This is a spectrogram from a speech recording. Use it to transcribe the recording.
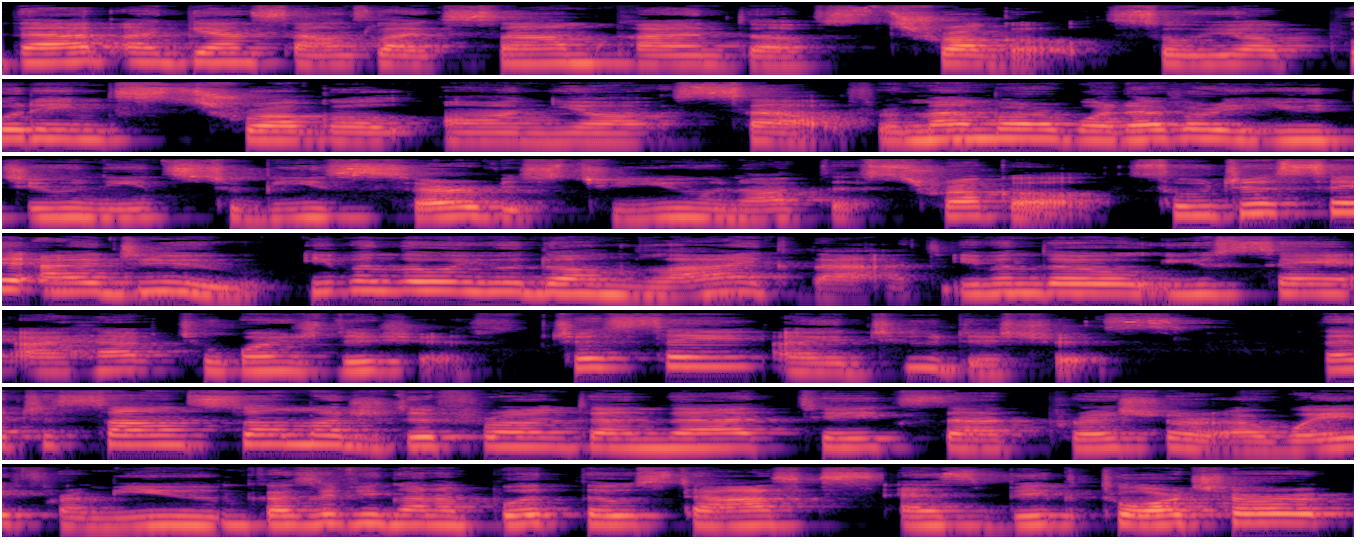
that again sounds like some kind of struggle. So you are putting struggle on yourself. Remember, whatever you do needs to be service to you, not the struggle. So just say I do, even though you don't like that, even though you say I have to wash dishes. Just say I do dishes that just sounds so much different and that takes that pressure away from you. Because if you're going to put those tasks as big torture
